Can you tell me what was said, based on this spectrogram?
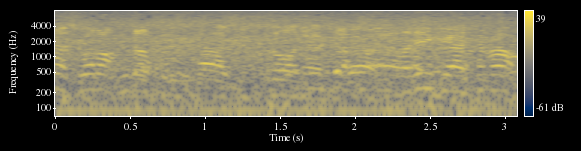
الناس وراهم لا شكرون يا شباب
